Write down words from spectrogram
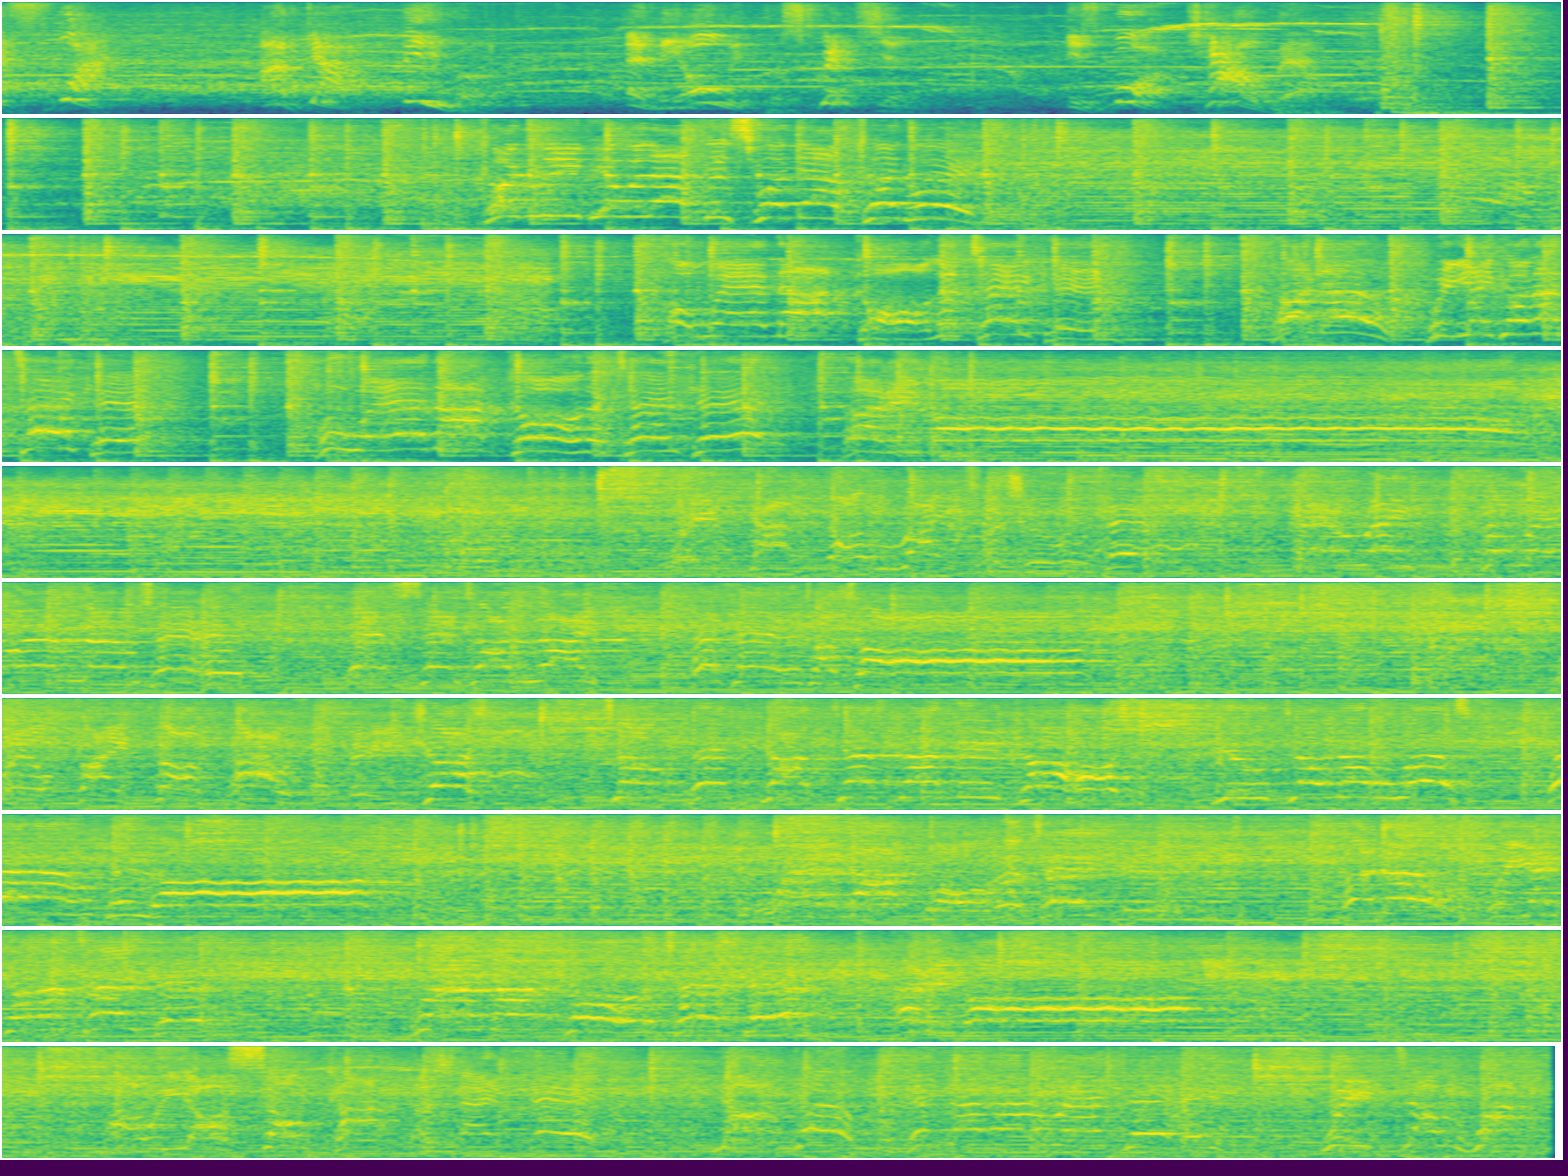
guess what? I've got a fever, and the only prescription is more cowbell. We don't want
